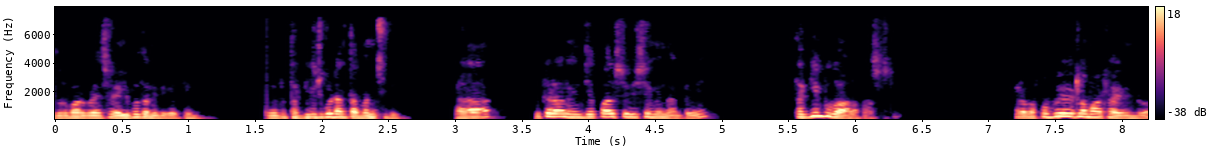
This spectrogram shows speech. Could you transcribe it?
దుర్మార్గం వెళ్ళిపోతుంది దగ్గరికి ఎంత తగ్గించుకుంటే అంత మంచిది కదా? ఇక్కడ నేను చెప్పాల్సిన విషయం ఏంటంటే తగ్గింపు కావాలి ఫస్ట్ ఇక్కడ ప్రభు ఎట్లా మాట్లాడిండో?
